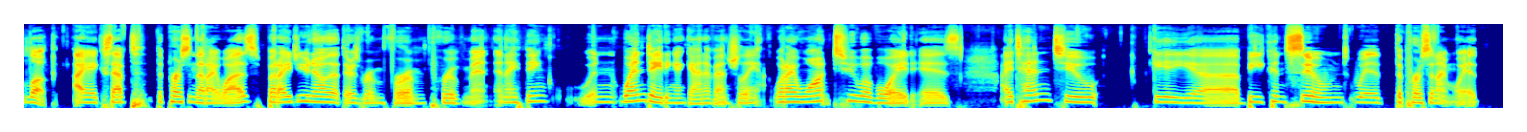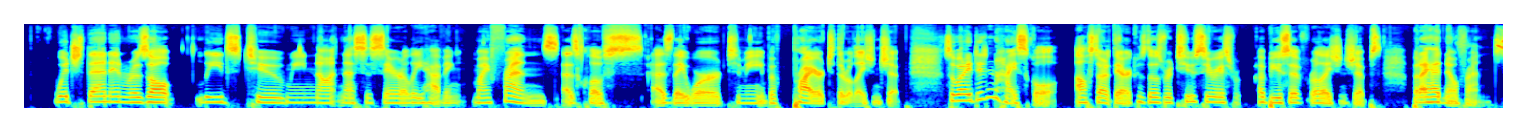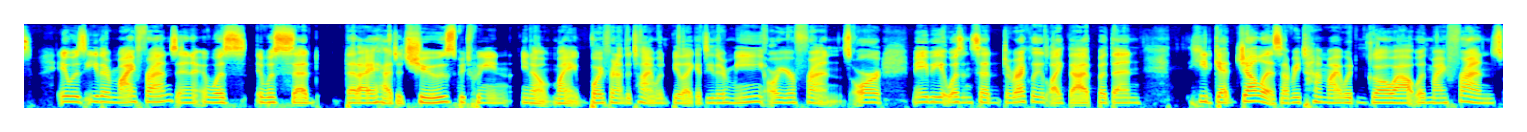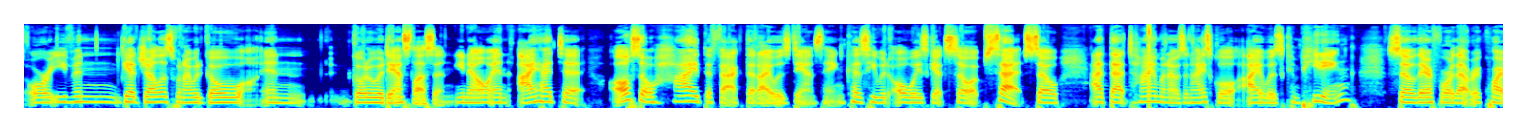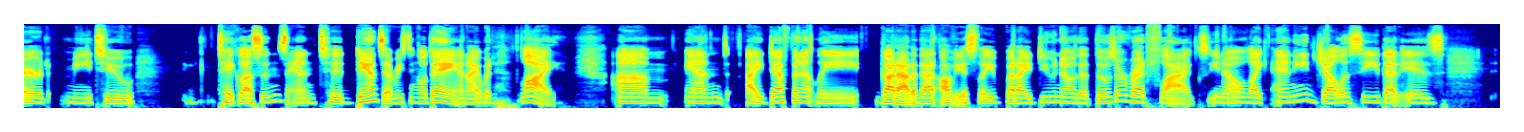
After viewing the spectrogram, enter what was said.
Look, I accept the person that I was, but I do know that there's room for improvement. And I think when when dating again eventually, what I want to avoid is I tend to uh, be consumed with the person I'm with, which then in result leads to me not necessarily having my friends as close as they were to me prior to the relationship. So, what I did in high school, I'll start there because those were two serious abusive relationships, but I had no friends. It was either my friends, and it was it was said that I had to choose between, you know, my boyfriend at the time would be like, it's either me or your friends. Or maybe it wasn't said directly like that, but then he'd get jealous every time I would go out with my friends, or even get jealous when I would go and go to a dance lesson, you know, and I had to also hide the fact that I was dancing because he would always get so upset. So at that time when I was in high school, I was competing. So therefore, that required me to take lessons and to dance every single day, and I would lie. Um, and I definitely got out of that, obviously, but I do know that those are red flags, you know, like any jealousy that is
